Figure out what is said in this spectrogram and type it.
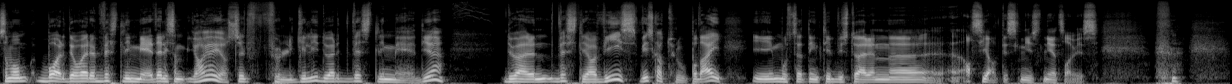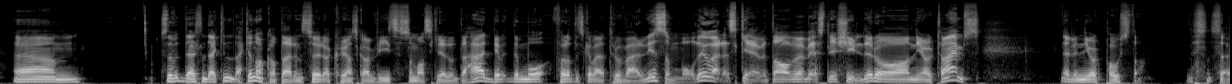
Som om bare det å være vestlig medie liksom Ja, ja, ja, selvfølgelig, du er et vestlig medie. Du er en vestlig avis, vi skal tro på deg, i motsetning til hvis du er en uh, asiatisk nyhetsavis. um, så det er, liksom, det, er ikke, det er, ikke, nok at det er en sørkoreansk avis som har skrevet om det her. Det, det må, for at det skal være troverdig, så må det jo være skrevet av vestlige kilder og New York Times. Eller New York Post, da. Så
